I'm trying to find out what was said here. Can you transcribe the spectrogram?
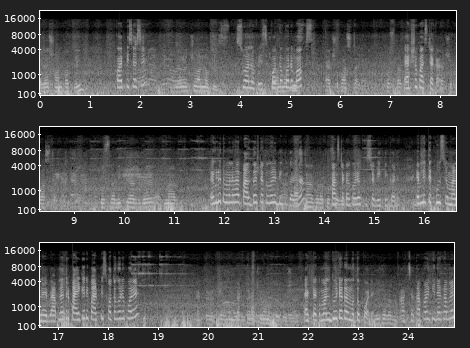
এটা শনপাপড়ি। কয় পিস আছে? হলো চুয়ান্ন পিস চুয়ান্ন পিস কত করে বক্স একশো পাঁচ টাকা। খুচরা একশো পাঁচ টাকা। একশো পাঁচ টাকা। খুচরা বিক্রি আসবে আপনার এগুলো তো মনে হয় পাঁচ দশ টাকা করে বিক্রি করে না? পাঁচ টাকা করে খুচরা বিক্রি করে। এমনিতে খুচরা মানে আপনাদের পাইকারি পার পিস কত করে পড়ে? এক টাকা মানে দুই টাকার মতো পড়ে। আচ্ছা তারপরে কি দেখাবেন?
